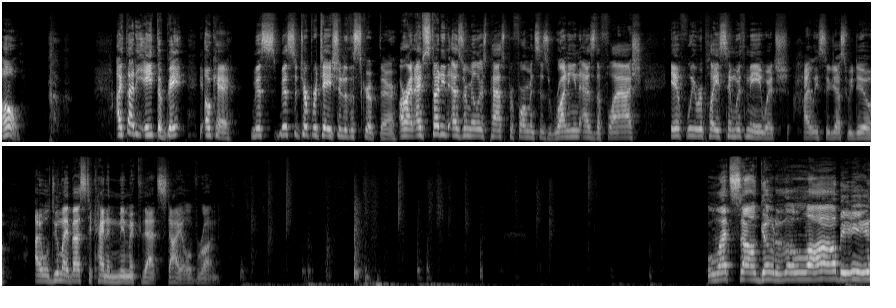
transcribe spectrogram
Oh. I thought he ate the bait. Okay. Mis- misinterpretation of the script there. All right, I've studied Ezra Miller's past performances running as the Flash. If we replace him with me, which highly suggest we do, I will do my best to kind of mimic that style of run. Let's all go to the lobby.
